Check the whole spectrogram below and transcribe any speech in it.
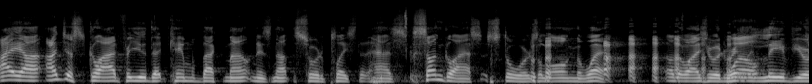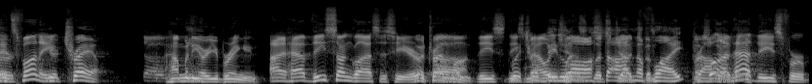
I uh, I'm just glad for you that Camelback Mountain is not the sort of place that has sunglass stores along the way. Otherwise, you would really Well, leave your it's funny. your trail. How many are you bringing? I have these sunglasses here. Oh, try them Uh, on. These these Which will Maui be Jets. lost let's on judge the them. flight. Probably. Well, I've had these for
